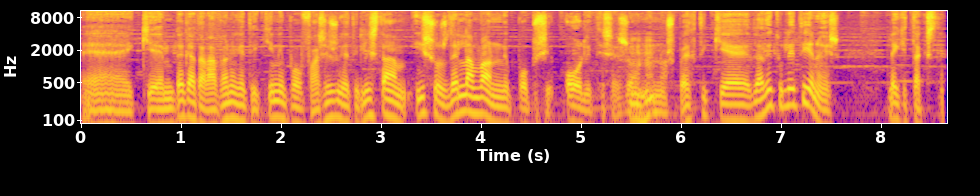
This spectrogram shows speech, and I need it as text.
Ε, και δεν καταλαβαίνω γιατί εκείνοι που αποφασίζουν για τη λίστα ίσως δεν λαμβάνουν υπόψη όλη τη σεζόν ενός παίχτη και δηλαδή του λέει τι εννοείς; Λέει κοιτάξτε,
